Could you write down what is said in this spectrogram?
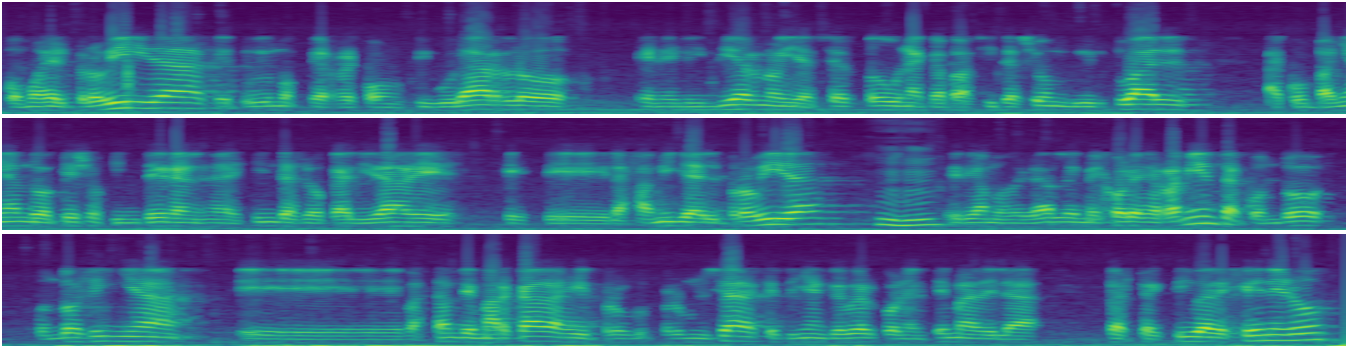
como es el Provida, que tuvimos que reconfigurarlo en el invierno y hacer toda una capacitación virtual acompañando a aquellos que integran en las distintas localidades este, la familia del Provida, eh, digamos, de darle mejores herramientas con dos, con dos líneas eh, bastante marcadas y pronunciadas que tenían que ver con el tema de la perspectiva de género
